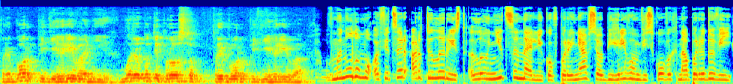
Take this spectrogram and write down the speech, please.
прибор підігріва ніг, може бути просто прибор підігріва. В минулому офіцер-артилерист Леонід Синельніков перейнявся обігрівом військових на передовій.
